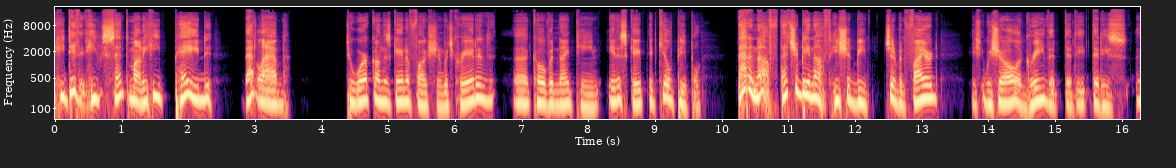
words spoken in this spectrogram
He did it. He sent money. He paid that lab to work on this gain of function, which created uh, COVID 19. It escaped, it killed people. That enough. That should be enough. He should be should have been fired. We should all agree that that he, that he's uh,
